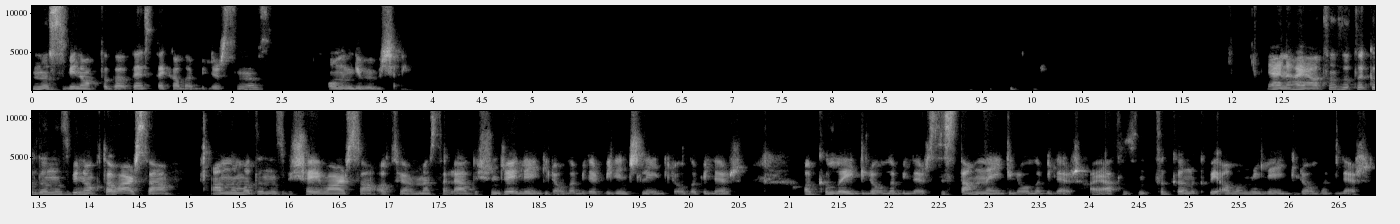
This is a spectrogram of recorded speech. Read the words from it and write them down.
nasıl bir noktada destek alabilirsiniz, onun gibi bir şey. Yani hayatınızda takıldığınız bir nokta varsa, anlamadığınız bir şey varsa, atıyorum mesela düşünceyle ilgili olabilir, bilinçle ilgili olabilir, akılla ilgili olabilir, sistemle ilgili olabilir, hayatınızın tıkanık bir alanı ile ilgili olabilir.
